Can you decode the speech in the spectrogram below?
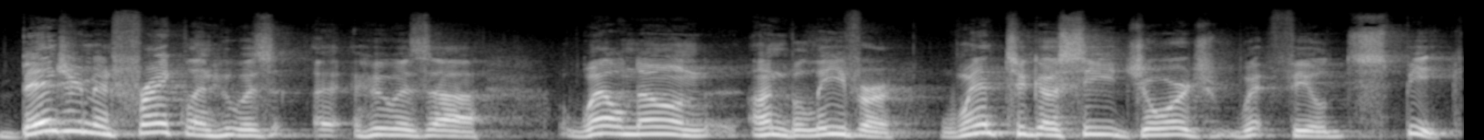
Benjamin Franklin, who was, uh, who was a well known unbeliever, went to go see George Whitefield speak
